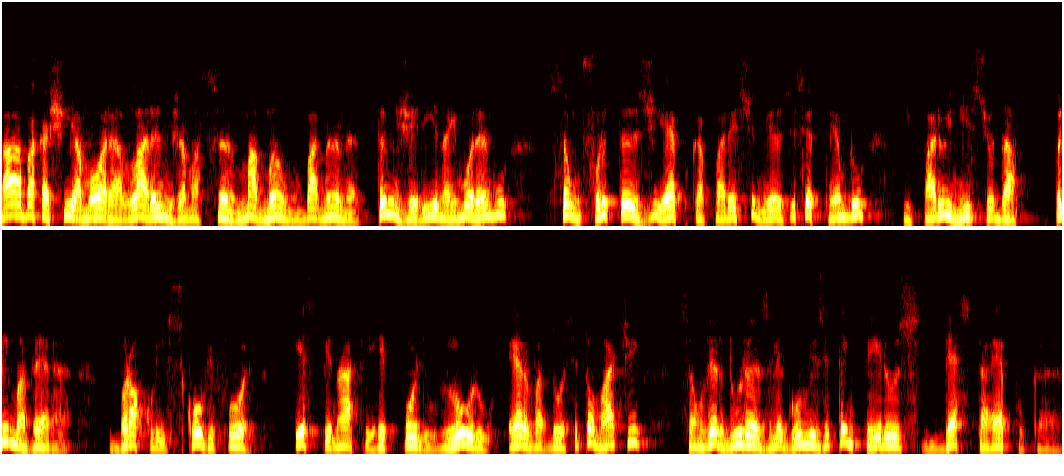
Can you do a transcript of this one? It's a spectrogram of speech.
Abacaxi, amora, laranja, maçã, mamão, banana, tangerina e morango são frutas de época para este mês de setembro e para o início da primavera, brócolis, couve-flor, espinafre, repolho, louro, erva doce e tomate são verduras, legumes e temperos desta época.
